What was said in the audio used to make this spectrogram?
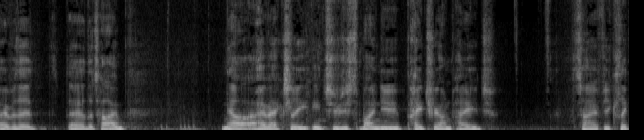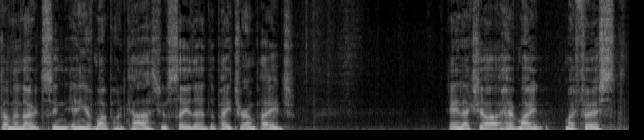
over the, uh, the time. Now, I have actually introduced my new Patreon page. So if you click on the notes in any of my podcasts, you'll see the, the Patreon page. And actually, I have my, my first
